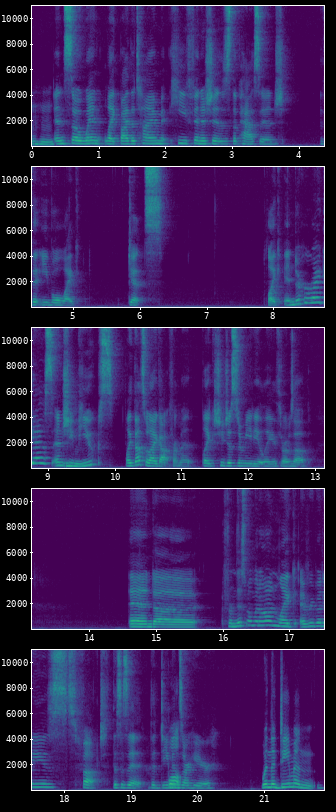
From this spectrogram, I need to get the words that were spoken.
Mhm. And so when like by the time he finishes the passage, the evil like gets like into her, I guess, and she Mhm. pukes. Like that's what I got from it. Like she just immediately throws up. And uh from this moment on, like everybody's fucked. This is it. The demons Well- are here. when the demon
